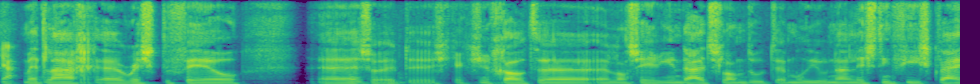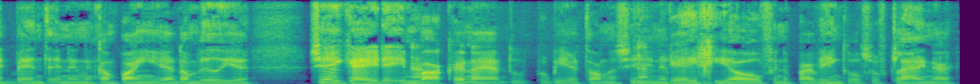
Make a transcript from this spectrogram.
Ja. met laag eh, risk to fail. Eh, zo, dus kijk, als je een grote lancering in Duitsland doet en miljoenen aan listing fees kwijt bent en in een campagne, ja, dan wil je zekerheden inbakken. Nou ja, doe, probeer het dan eens in een regio of in een paar winkels of kleiner.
